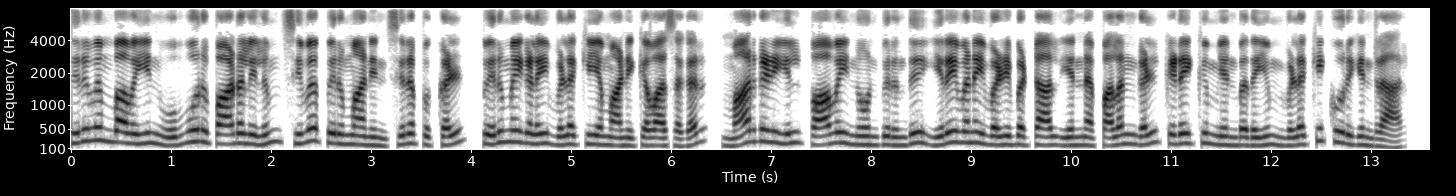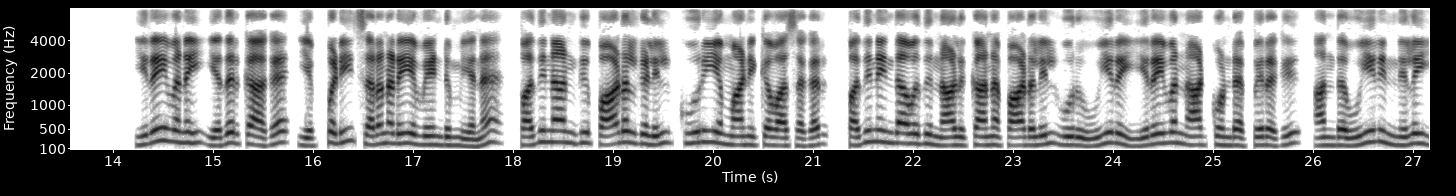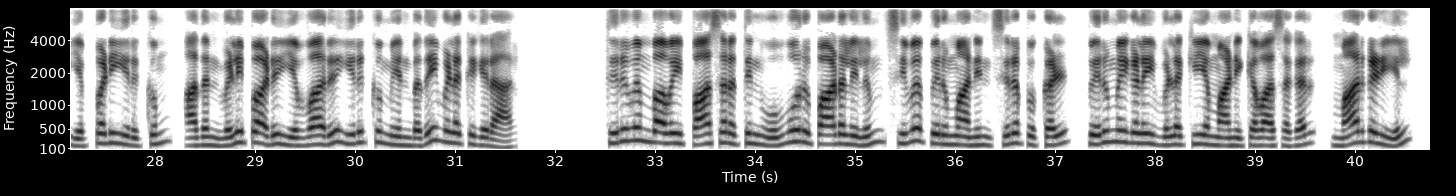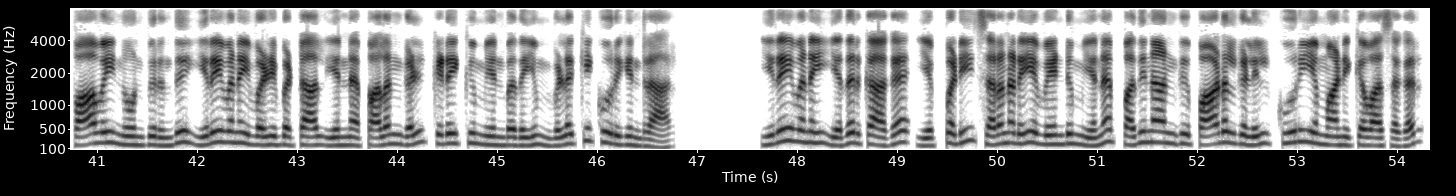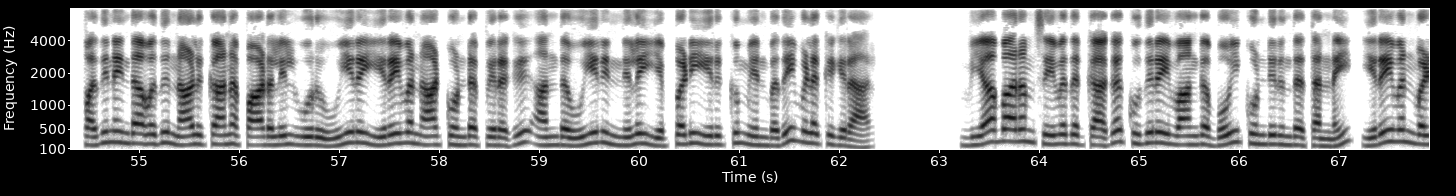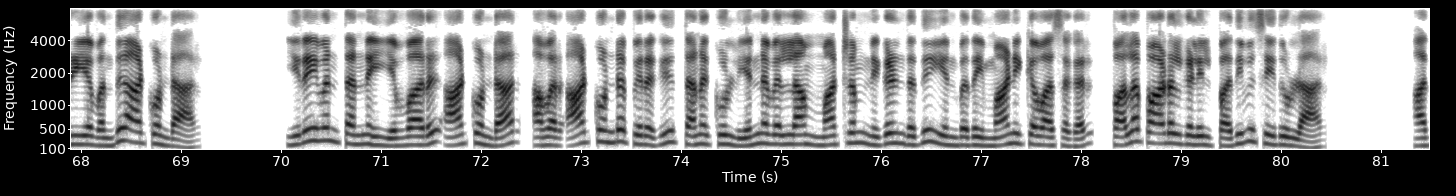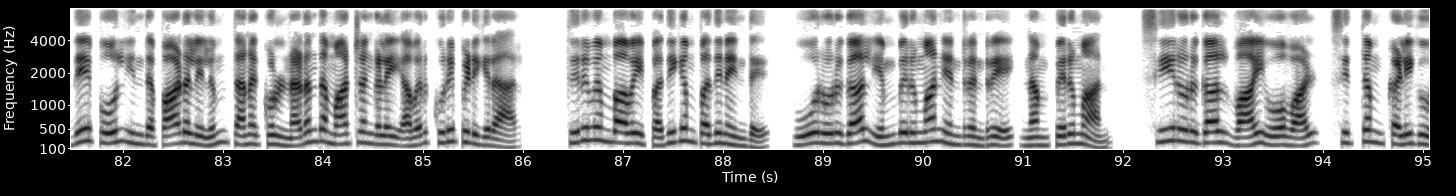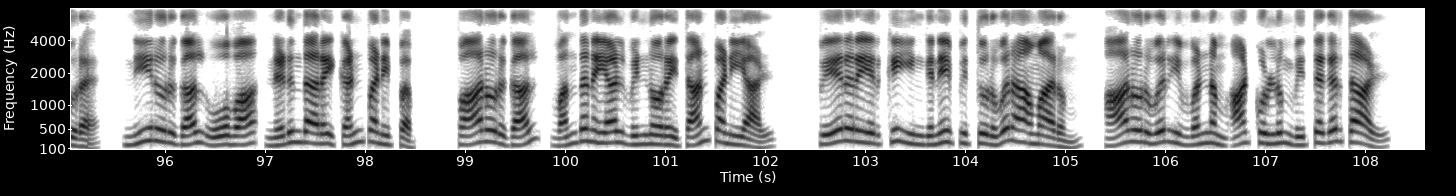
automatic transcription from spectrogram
திருவெம்பாவையின் ஒவ்வொரு பாடலிலும் சிவ பெருமானின் சிறப்புக்கள். பெருமைகளை விளக்கிய மாணிக்கவாசகர். மார்கழியில் பாவை நோன்பிருந்து இறைவனை வழிபட்டால். என்ன பலன்கள் கிடைக்கும் என்பதையும் விளக்கிக் கூறுகின்றார். இறைவனை எதற்காக எப்படி சரணடைய வேண்டும் என. பதினான்கு பாடல்களில் கூறிய மாணிக்கவாசகர். பதினைந்தாவது நாளுக்கான பாடலில் ஒரு உயிரை இறைவன் ஆட்கொண்ட பிறகு. அந்த உயிரின் நிலை எப்படி இருக்கும் அதன் வெளிப்பாடு எவ்வாறு இருக்கும் என்பதை விளக்குகிறார். திருவெம்பாவை பாசரத்தின் ஒவ்வொரு பாடலிலும் சிவ பெருமானின் சிறப்புக்கள். பெருமைகளை விளக்கிய மாணிக்கவாசகர் மார்கழியில். பாவை நோன்பிருந்து இறைவனை வழிபட்டால் என்ன பலன்கள் கிடைக்கும் என்பதையும் விளக்கிக் கூறுகின்றார். இறைவனை எதற்காக எப்படி சரணடைய வேண்டும் என பதினான்கு பாடல்களில் கூறிய மாணிக்கவாசகர். பதினைந்தாவது நாளுக்கான பாடலில் ஒரு உயிரை இறைவன் ஆட்கொண்ட பிறகு. அந்த உயிரின் நிலை எப்படி இருக்கும் என்பதை விளக்குகிறார். வியாபாரம் செய்வதற்காக குதிரை வாங்க போய் கொண்டிருந்த தன்னை. இறைவன் வழிய வந்து ஆட்கொண்டார். இறைவன் தன்னை எவ்வாறு ஆட்கொண்டார் அவர் ஆட்கொண்ட பிறகு. தனக்குள் என்னவெல்லாம் மாற்றம் நிகழ்ந்தது என்பதை மாணிக்கவாசகர். பல பாடல்களில் பதிவு செய்துள்ளார். அதேபோல் இந்த பாடலிலும் தனக்குள் நடந்த மாற்றங்களை அவர் குறிப்பிடுகிறார். திருவெம்பாவை பதிகம் பதினைந்து. ஓரொருகால் எம்பெருமான் என்றென்றே நம் பெருமான். சீரொருகால் வாய் ஓவாள் சித்தம் கழிகூற நீரொருகால் ஓவா நெடுந்தாரை கண் பணிப்பப். பாரொருகால் வந்தனையாள் விண்ணோரை தான் பணியாள். பேரறையர்க்கு இங்கனே பித்தொருவர் ஆமாறும். ஆரொருவர் இவ்வண்ணம் ஆட்கொள்ளும் வித்தகர் தாள்.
